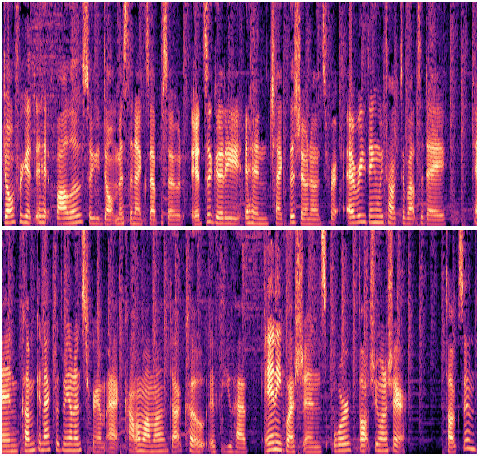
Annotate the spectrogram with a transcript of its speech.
Don't forget to hit follow so you don't miss the next episode. It's a goodie, and check the show notes for everything we talked about today. And come connect with me on Instagram at commamama.co if you have any questions or thoughts you want to share. Talk soon.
